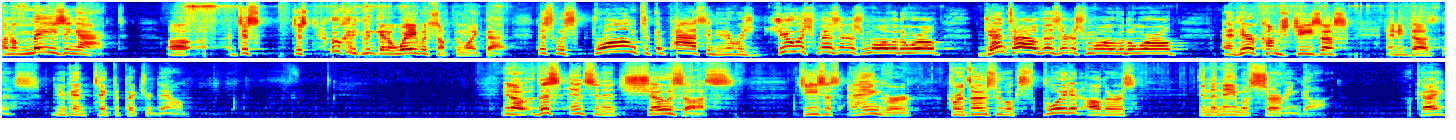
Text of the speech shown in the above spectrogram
an amazing act. Uh, just, just who could even get away with something like that? This was strong to capacity. There was Jewish visitors from all over the world, Gentile visitors from all over the world, and here comes Jesus, and he does this. You can take the picture down. You know, this incident shows us Jesus' anger toward those who exploited others in the name of serving God. Okay?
